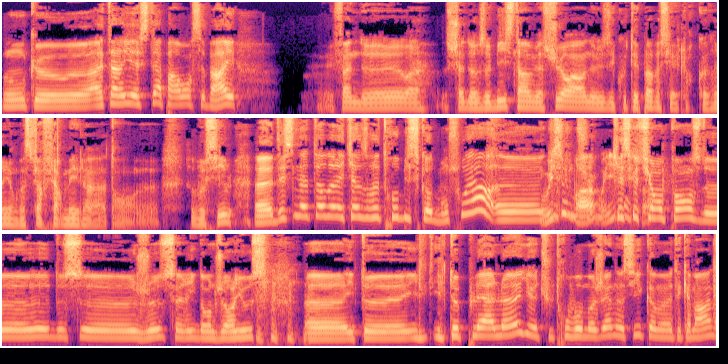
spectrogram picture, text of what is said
Donc, euh, Atari ST, apparemment, c'est pareil les fans de voilà Shadow of the Beast hein, bien sûr hein, ne les écoutez pas parce qu'avec leurs conneries on va se faire fermer là attends euh, c'est possible. Euh, dessinateur de la case rétro biscotte bonsoir euh, oui c'est moi qu'est-ce que tu en penses de de ce jeu série Dangerous euh, il te il, il te plaît à l'œil tu le trouves homogène aussi comme euh, tes camarades?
